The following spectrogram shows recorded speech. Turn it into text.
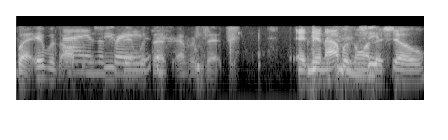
but it was awesome. am She's afraid. been with us ever since. And then I was on She- the show,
